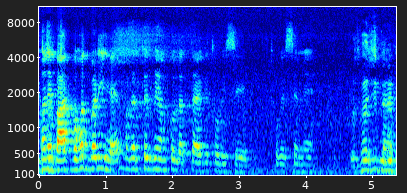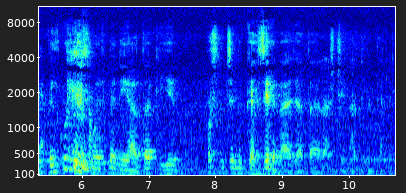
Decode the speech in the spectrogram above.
मैंने बात बहुत बड़ी है मगर फिर भी हमको लगता है कि थोड़ी से थोड़े से में जी मेरे बिल्कुल ये समझ में नहीं आता कि ये प्रश्न चिन्ह कैसे लगाया जाता है राष्ट्रीय नाट्य विद्यालय?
